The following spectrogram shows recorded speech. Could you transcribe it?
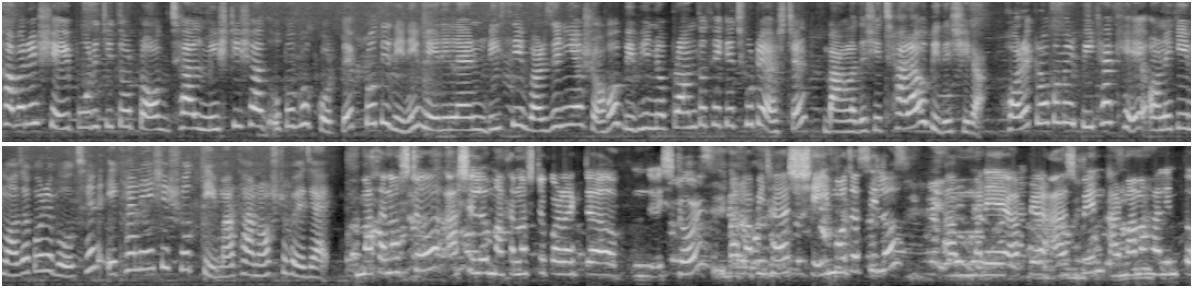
খাবারের সেই পরিচিত টক ঝাল মিষ্টি স্বাদ উপভোগ করতে প্রতিদিনই মেরিল্যান্ড, ডিসি, ভার্জিনিয়া সহ বিভিন্ন প্রান্ত থেকে ছুটে আসছেন বাংলাদেশি ছাড়াও বিদেশিরা। হরেক রকমের পিঠা খেয়ে অনেকেই মজা করে বলছেন এখানে এসে সত্যি মাথা নষ্ট হয়ে যায়। মাথা নষ্ট আসলেও মাথা নষ্ট করা একটা স্টোর বাবা পিঠা সেই মজা ছিল। মানে আপনারা আসবেন আর মামা হালিম তো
